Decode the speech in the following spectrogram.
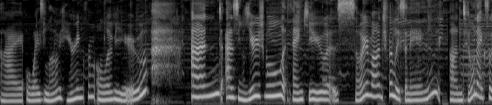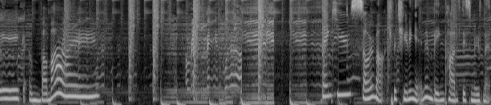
I always love hearing from all of you. And as usual, thank you so much for listening. Until next week, bye bye. Thank you so much for tuning in and being part of this movement.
